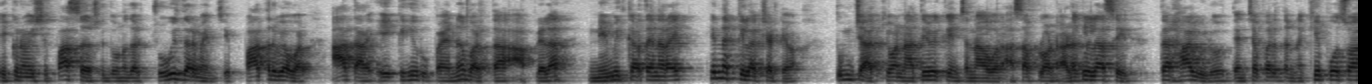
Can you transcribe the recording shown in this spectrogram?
एकोणीसशे पासष्ट दोन हजार चोवीस दरम्यानचे पात्र व्यवहार आता एकही रुपया न भरता आपल्याला नियमित करता येणार आहे. हे नक्की लक्षात ठेवा. तुमच्या किंवा नातेवाईकांच्या नावावर असा प्लॉट अडकलेला असेल तर हा व्हिडिओ त्यांच्यापर्यंत नक्की पोहोचवा.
